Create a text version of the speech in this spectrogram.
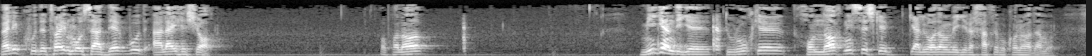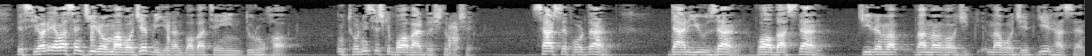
ولی کودتای مصدق بود علیه شاه. خب حالا میگن دیگه دروغ که خناق نیستش که گلو آدمو بگیره خفه بکنه آدمو. بسیاری هم اصلا جیر و مواجب می‌گیرن بابت این دروغ ها اونطور نیستش که باور داشته باشه. سر سپردن دریوزن وابستن. جیر و مواجب گیر هستن.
